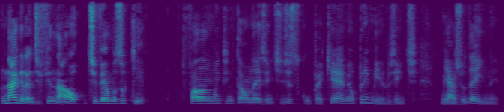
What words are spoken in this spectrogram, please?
na grande final, tivemos o quê? Tô falando muito então, né, gente? Desculpa, é que é meu primeiro, gente. Me ajuda aí, né?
